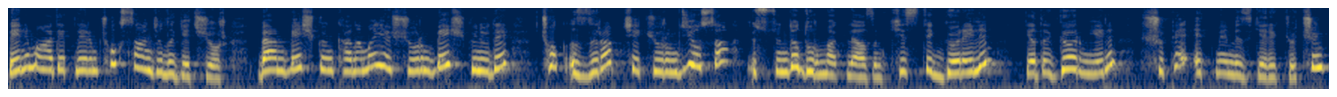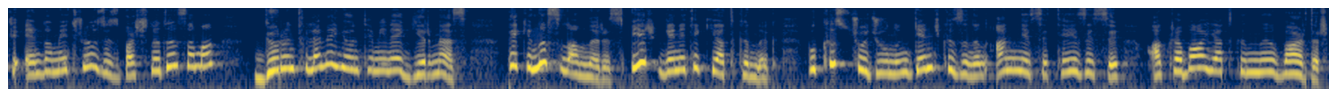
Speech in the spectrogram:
benim adetlerim çok sancılı geçiyor. Ben 5 gün kanama yaşıyorum 5 günü de çok ızdırap çekiyorum diyorsa üstünde durmak lazım. Kisti görelim ya da görmeyelim şüphe etmemiz gerekiyor. Çünkü endometriozis başladığı zaman görüntüleme yöntemine girmez. Peki nasıl anlarız? Bir, genetik yatkınlık. Bu kız çocuğunun, genç kızının annesi, teyzesi, akraba yatkınlığı vardır.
